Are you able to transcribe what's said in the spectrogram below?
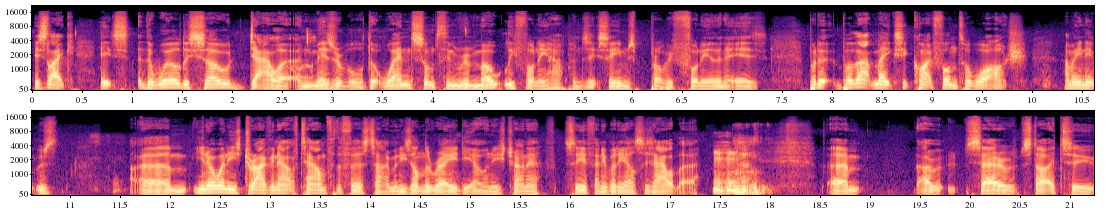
It's like it's the world is so dour and miserable that when something remotely funny happens, it seems probably funnier than it is. But it, but that makes it quite fun to watch. I mean, it was um, you know when he's driving out of town for the first time and he's on the radio and he's trying to see if anybody else is out there. Um, I, Sarah started to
